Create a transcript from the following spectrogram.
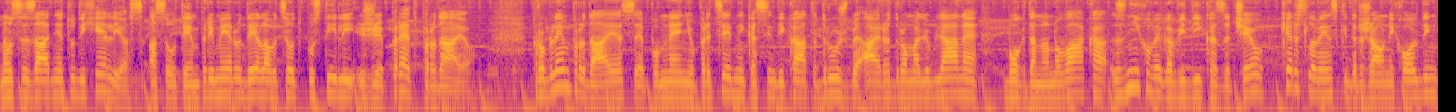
Na vse zadnje tudi Helios, a so v tem primeru delavce odpustili že pred prodajo. Problem prodaje se je po mnenju predsednika sindikata družbe Aerodroma Ljubljane Bogdana Novaka z njihovega vidika začel, ker slovenski državni holding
